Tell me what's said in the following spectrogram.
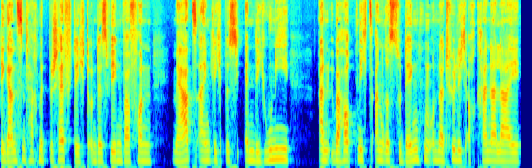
den ganzen Tag mit beschäftigt. Und deswegen war von März eigentlich bis Ende Juni an überhaupt nichts anderes zu denken und natürlich auch keinerlei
